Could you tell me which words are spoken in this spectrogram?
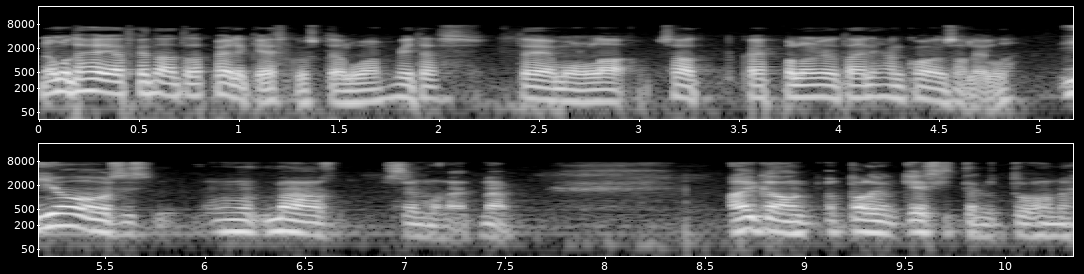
No mutta hei, jatketaan tätä pelikeskustelua. Mitäs Teemulla? Sä oot kai jotain ihan konsolilla. Joo, siis mä oon semmonen, että mä aika on paljon keskittänyt tuohon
